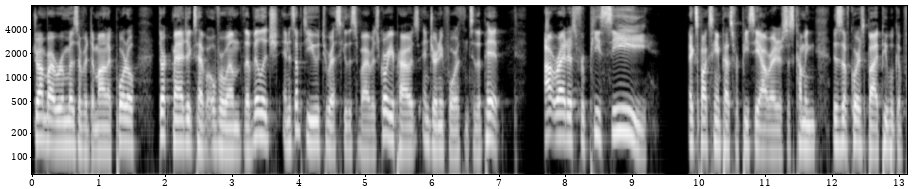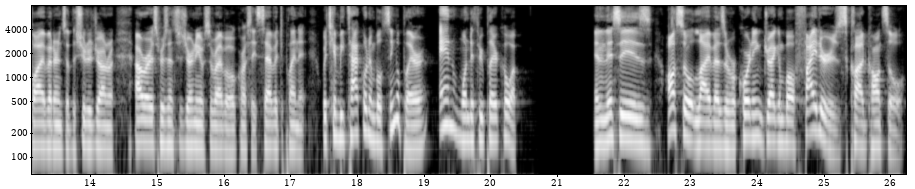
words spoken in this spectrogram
drawn by rumors of a demonic portal. Dark magics have overwhelmed the village, and it's up to you to rescue the survivors, grow your powers, and journey forth into the pit. Outriders for PC. Xbox Game Pass for PC Outriders is coming. This is, of course, by People Can Fly, veterans of the shooter genre. Outriders presents a journey of survival across a savage planet, which can be tackled in both single player and one to three player co op. And this is also live as a recording Dragon Ball FighterZ Cloud Console,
